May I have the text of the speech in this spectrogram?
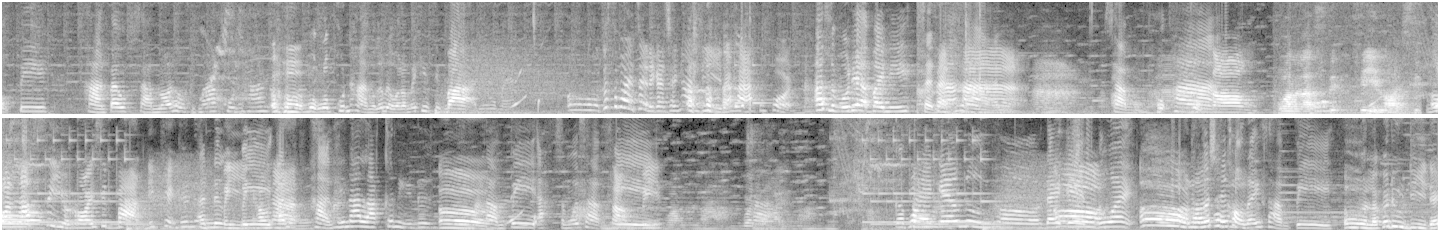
6 ปี หารไป 365คูณเออ5บวกลบคูณหารมันก็เหลือวันละไม่กี่สิบบาทนี่รู้ไหมเออก็สบายใจในการใช้งานดีนะคะ ทุกคนอะสมมติเนี่ยใบนี้แสนอาหาร อ่า สามหกห้า ถูกต้อง วันละสี่ร้อยสิบวันละ 410 บาท นี่เพียงแค่หอันหนึ่นึ่งงปีปีเท่าอันนั้นหารให้น่ารักก็นิดนึงเออ สามปีอะสมมติสามสามปีวันละวันละสามกาแฟแก้วหนึ่งเธอไดเอทด้วยเออเราก็ใช้ของได้อีกสามปี เออ แล้วก็ดูดีได้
